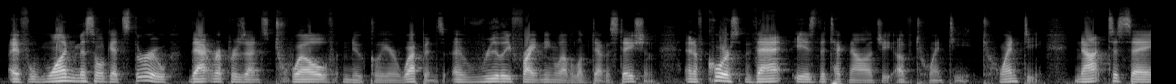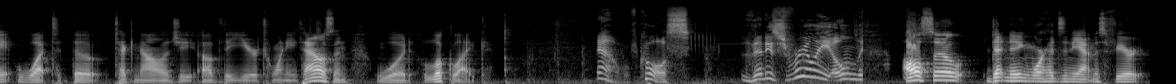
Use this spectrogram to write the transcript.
if one missile gets through, that represents 12 nuclear weapons, a really frightening level of devastation. And of course, that is the technology of 2020. Not to say what the technology of the year 20,000 would look like. Now, of course, that is really only. Also, detonating warheads in the atmosphere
